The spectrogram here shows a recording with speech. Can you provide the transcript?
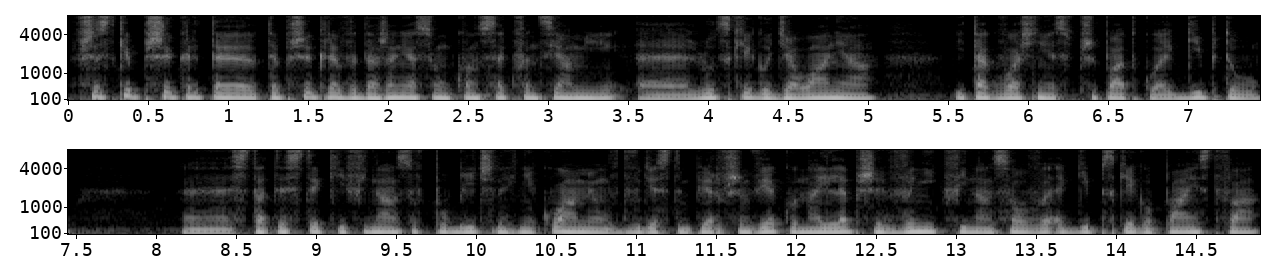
Wszystkie przykre, te, te przykre wydarzenia są konsekwencjami e, ludzkiego działania i tak właśnie jest w przypadku Egiptu. E, Statystyki finansów publicznych nie kłamią. W XXI wieku najlepszy wynik finansowy egipskiego państwa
